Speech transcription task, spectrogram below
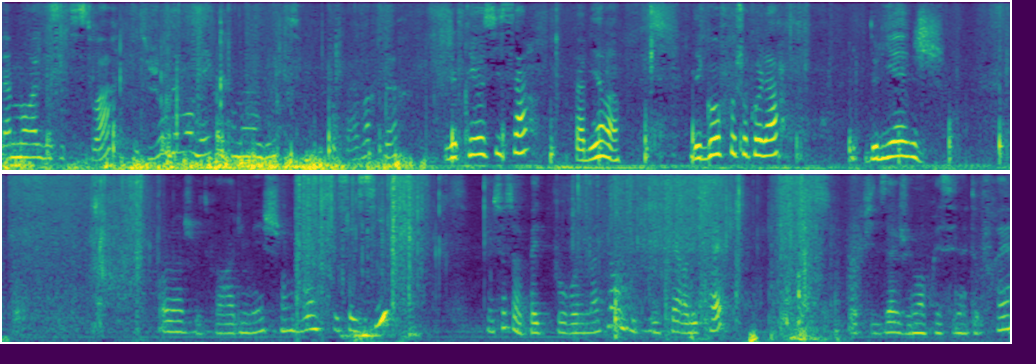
La morale de cette histoire, toujours demander quand on a un doute, faut pas avoir peur. J'ai pris aussi ça, pas bien, des gaufres au chocolat de Liège. Voilà, je vais devoir allumer. Je sens bon que c'est celle-ci. Mais ça, ça va pas être pour euh, maintenant, je vais faire les crêpes. La pizza je vais m'empresser de mettre au frais.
